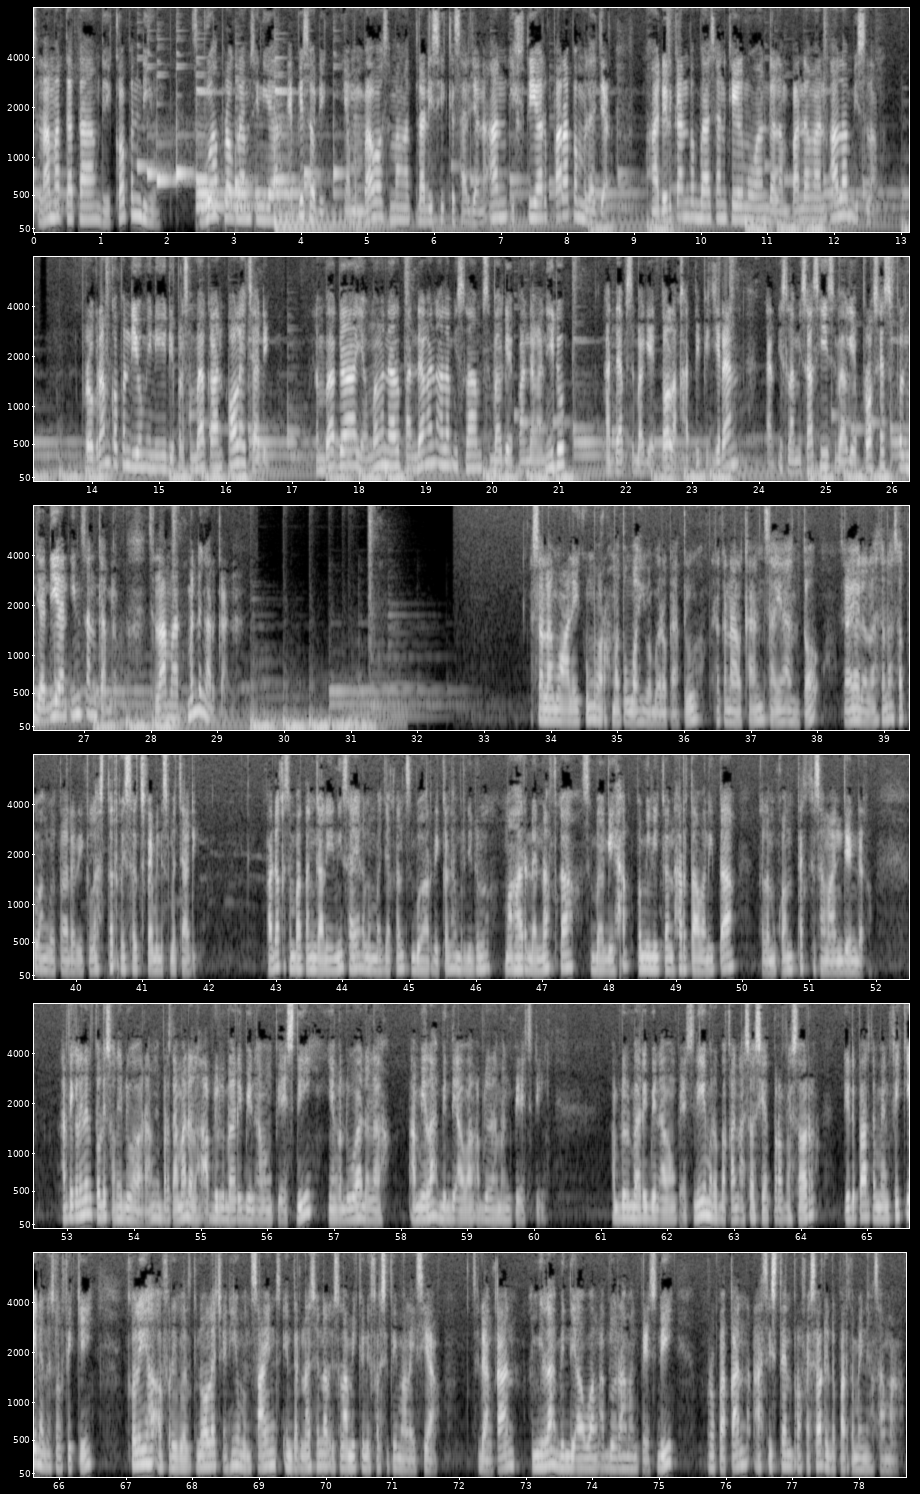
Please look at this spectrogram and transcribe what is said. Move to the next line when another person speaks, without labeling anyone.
Selamat datang di Kopendium, sebuah program senior episodik yang membawa semangat tradisi kesarjanaan ikhtiar para pembelajar, menghadirkan pembahasan keilmuan dalam pandangan alam Islam. Program Kopendium ini dipersembahkan oleh Cadik, lembaga yang mengenal pandangan alam Islam sebagai pandangan hidup, adab sebagai tolak hati pikiran, dan islamisasi sebagai proses penjadian insan kamil. Selamat mendengarkan. Assalamualaikum warahmatullahi wabarakatuh. Perkenalkan, saya Anto. Saya adalah salah satu anggota dari Cluster Research Feminisme Cadik. Pada kesempatan kali ini, saya akan membacakan sebuah artikel yang berjudul Mahar dan Nafkah sebagai Hak Pemilikan Harta Wanita dalam Konteks Kesamaan Gender. Artikel ini ditulis oleh dua orang. Yang pertama adalah Abdul Bari bin Awang PhD, yang kedua adalah Amilah binti Awang Abdul Rahman PhD. Abdul Bari bin Awang PhD merupakan Associate Professor di Departemen Fikih dan Usul Fikih, Kuliah of Revealed Knowledge and Human Science International Islamic University Malaysia. Sedangkan Amilah binti Awang Abdul Rahman PhD merupakan asisten profesor di departemen yang sama.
